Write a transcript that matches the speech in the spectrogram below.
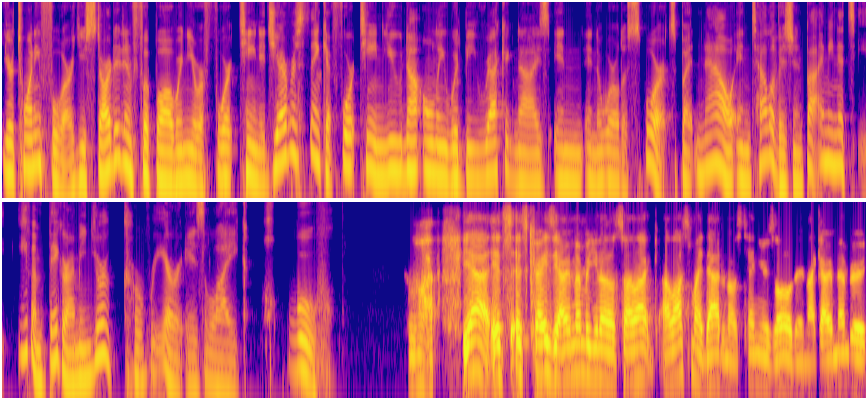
you're 24. You started in football when you were 14. Did you ever think at 14 you not only would be recognized in in the world of sports, but now in television? But I mean, it's even bigger. I mean, your career is like, woo. Yeah, it's it's crazy. I remember, you know, so I like I lost my dad when I was 10 years old, and like I remember, you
